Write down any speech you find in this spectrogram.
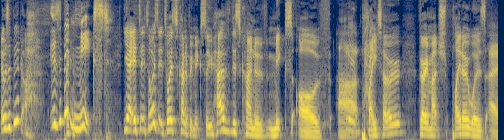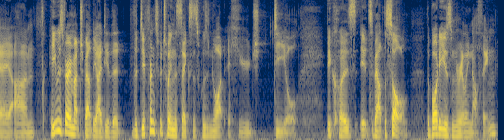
it was a bit. Uh, It's a bit mixed. Yeah, it's it's always it's always kind of a mix. So you have this kind of mix of uh, Yeah, Plato. Very much, Plato was a um, he was very much about the idea that the difference between the sexes was not a huge deal because it's about the soul. The body isn't really nothing.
